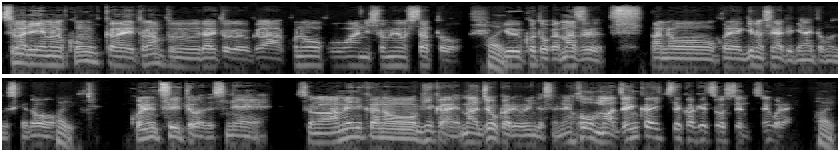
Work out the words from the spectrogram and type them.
つまり、あの今回トランプ大統領がこの法案に署名をしたとはいい。うことがまず、あの、これ議論しないといけないと思うんですけど、はいこれについてはですね、そのアメリカの議会、まあ上下両院ですよね、ほぼまあ全会一致で可決をしてるんですね、これ。はい。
